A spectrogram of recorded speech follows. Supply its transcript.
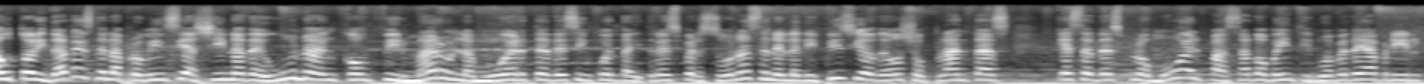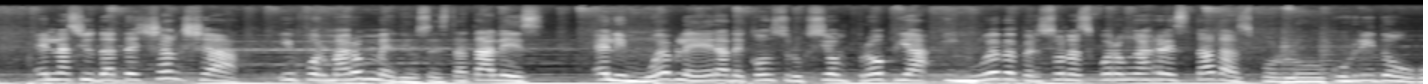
Autoridades de la provincia china de Hunan confirmaron la muerte de 53 personas en el edificio de ocho plantas que se desplomó el pasado 29 de abril en la ciudad de Changsha, informaron medios estatales. El inmueble era de construcción propia y nueve personas fueron arrestadas por lo ocurrido.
